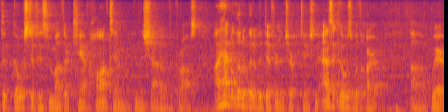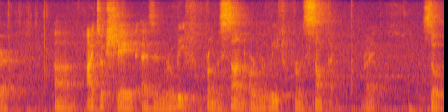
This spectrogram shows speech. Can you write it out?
the ghost of his mother can't haunt him in the shadow of the cross. I had a little bit of a different interpretation, as it goes with art, uh, where um, I took shade as in relief from the sun or relief from something, right? So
